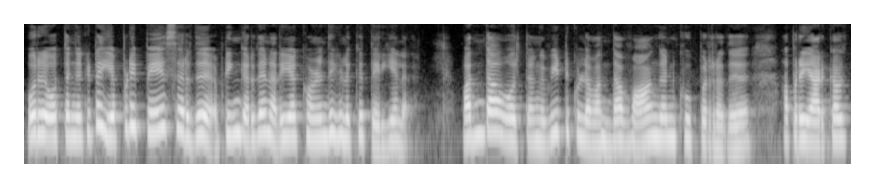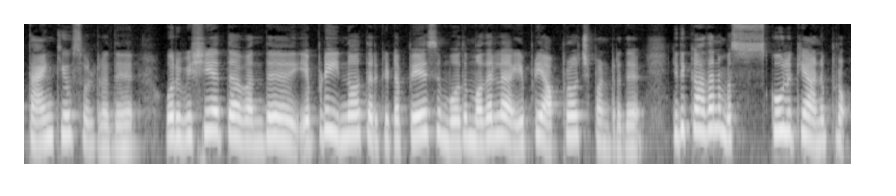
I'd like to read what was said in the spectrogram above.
ஒரு ஒருத்தங்கக்கிட்ட எப்படி பேசுறது அப்படிங்கிறதே நிறைய குழந்தைகளுக்கு தெரியலை. வந்தால் ஒருத்தவங்க வீட்டுக்குள்ளே வந்தால் வாங்கன்னு கூப்பிடுறது அப்புறம் யாருக்காவது தேங்க்யூ சொல்கிறது ஒரு விஷயத்தை வந்து எப்படி இன்னொருத்தர்கிட்ட பேசும்போது முதல்ல எப்படி அப்ரோச் பண்ணுறது இதுக்காக தான் நம்ம ஸ்கூலுக்கே அனுப்புகிறோம்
